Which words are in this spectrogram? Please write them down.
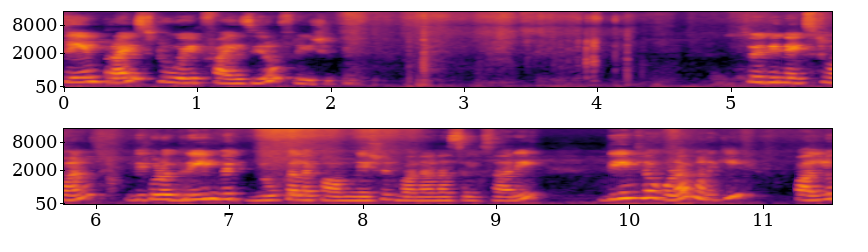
Same price two eight five zero free shipping so ఇది నెక్స్ట్ వన్ ఇది కూడా green with blue colour combination banana silk sari దీంట్లో కూడా మనకి పళ్ళు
